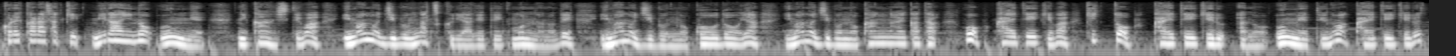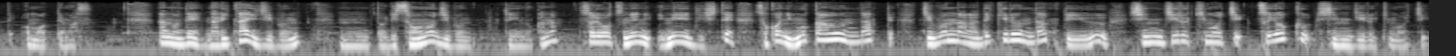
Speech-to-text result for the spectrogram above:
これから先、未来の運命に関しては、今の自分が作り上げていくものなので、今の自分の行動や、今の自分の考え方を変えていけば、きっと変えていける、あの、運命っていうのは変えていけるって思ってます。なので、なりたい自分、うんと理想の自分っていうのかな。それを常にイメージして、そこに向かうんだって、自分ならできるんだっていう信じる気持ち、強く信じる気持ち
